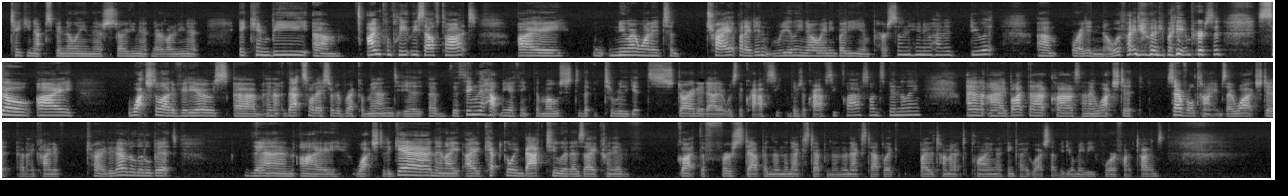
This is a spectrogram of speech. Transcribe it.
taking up spindling, they're starting it, they're learning it. It can be. Um, I'm completely self-taught. I knew I wanted to try it, but I didn't really know anybody in person who knew how to do it. Um, or I didn't know if I knew anybody in person. So I watched a lot of videos um, and that's what I sort of recommend. Is, uh, the thing that helped me, I think, the most that, to really get started at it was the Craftsy. There's a Craftsy class on spindling. And I bought that class and I watched it several times. I watched it and I kind of tried it out a little bit then I watched it again and I, I kept going back to it as I kind of got the first step and then the next step and then the next step. Like by the time I got to applying, I think I had watched that video maybe four or five times.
